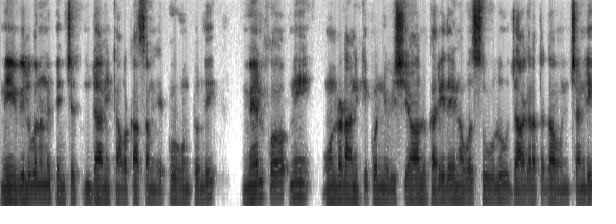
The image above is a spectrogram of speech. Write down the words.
మీ విలువలను పెంచడానికి అవకాశం ఎక్కువ ఉంటుంది. మేల్కొని ఉండడానికి కొన్ని విషయాలు ఖరీదైన వస్తువులు జాగ్రత్తగా ఉంచండి.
